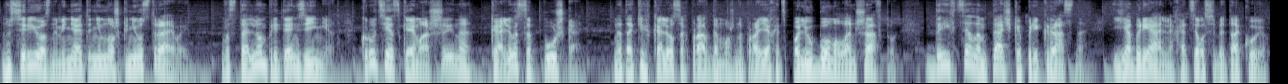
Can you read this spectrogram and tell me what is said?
Ну серьезно, меня это немножко не устраивает. В остальном претензий нет. Крутецкая машина, колеса пушка. На таких колесах, правда, можно проехать по любому ландшафту. Да и в целом тачка прекрасна. Я бы реально хотел себе такую.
